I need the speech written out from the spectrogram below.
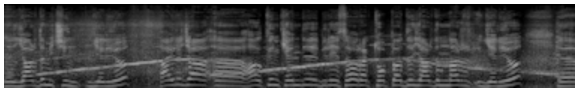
e, yardım için geliyor. Ayrıca e, halkın kendi bireysel olarak topladığı yardımlar geliyor. E,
